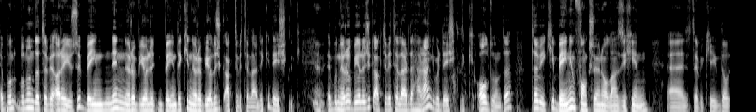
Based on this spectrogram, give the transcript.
E, bu, bunun da tabii arayüzü beynin nörobiyolo beyindeki nörobiyolojik aktivitelerdeki değişiklik. Evet. E, bu nörobiyolojik aktivitelerde herhangi bir değişiklik olduğunda tabii ki beynin fonksiyonu olan zihin, E, tabii ki do,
